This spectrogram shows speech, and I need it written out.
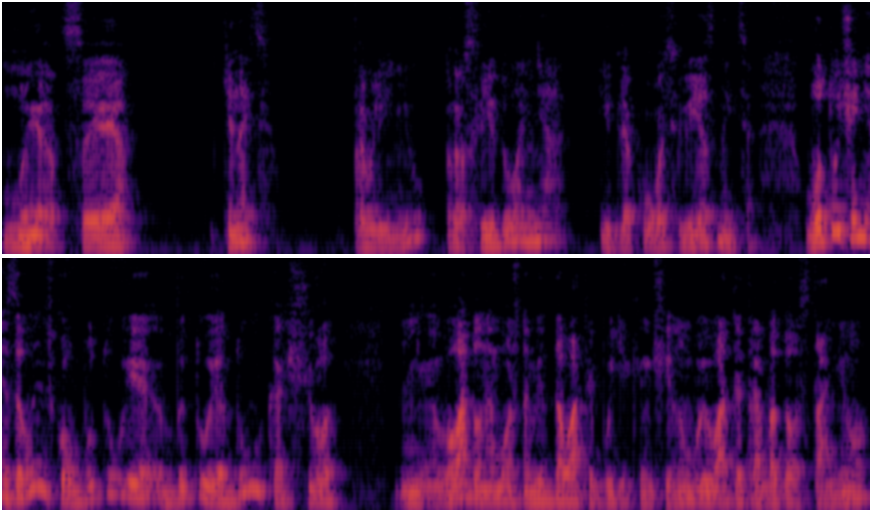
Мир це кінець правлінню, розслідування і для когось в'язниця. В оточенні Зеленського бутує, битує думка, що владу не можна віддавати будь-яким чином, воювати треба до останнього.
